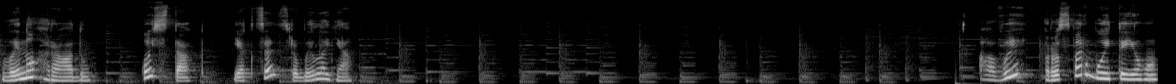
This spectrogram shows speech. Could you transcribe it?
винограду. Ось так, як це зробила я. А ви розфарбуйте його.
